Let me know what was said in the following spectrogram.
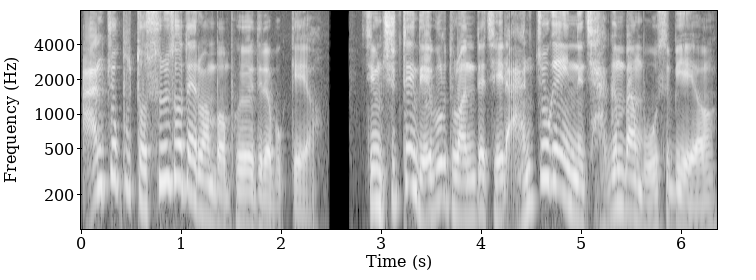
안쪽부터 순서대로 한번 보여드려 볼게요. 지금 주택 내부로 들어왔는데 제일 안쪽에 있는 작은 방 모습이에요.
